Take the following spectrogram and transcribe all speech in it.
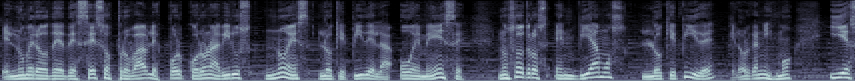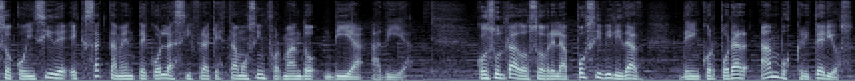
el número de decesos probables por coronavirus no es lo que pide la OMS. Nosotros enviamos lo que pide el organismo y eso coincide exactamente con la cifra que estamos informando día a día. Consultado sobre la posibilidad de incorporar ambos criterios,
